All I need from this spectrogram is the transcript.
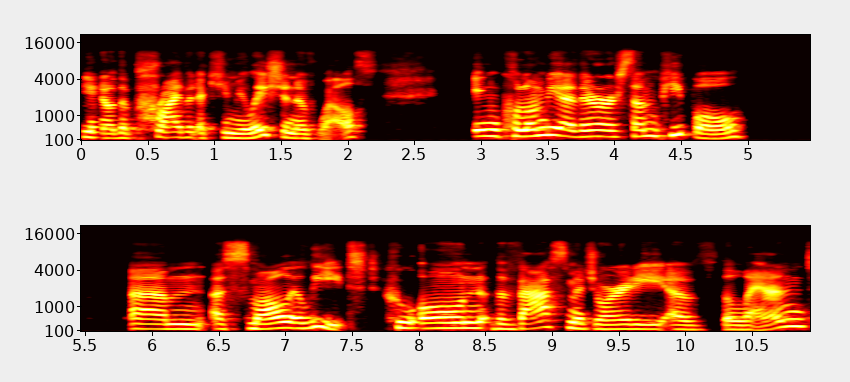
you know, the private accumulation of wealth. In Colombia, there are some people, um, a small elite, who own the vast majority of the land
